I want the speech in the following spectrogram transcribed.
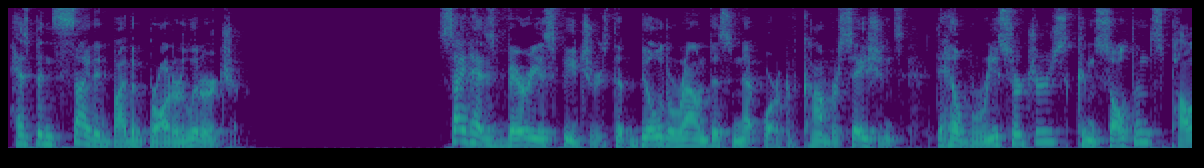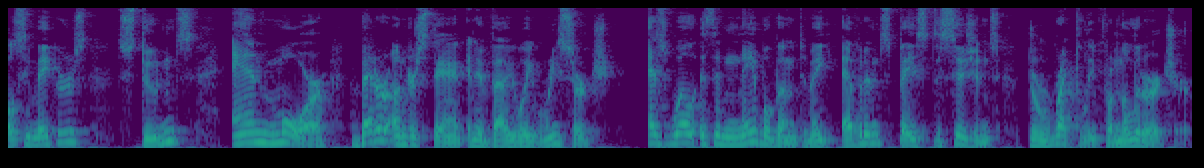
has been cited by the broader literature. scite has various features that build around this network of conversations to help researchers, consultants, policymakers, students, and more better understand and evaluate research as well as enable them to make evidence based decisions directly from the literature.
